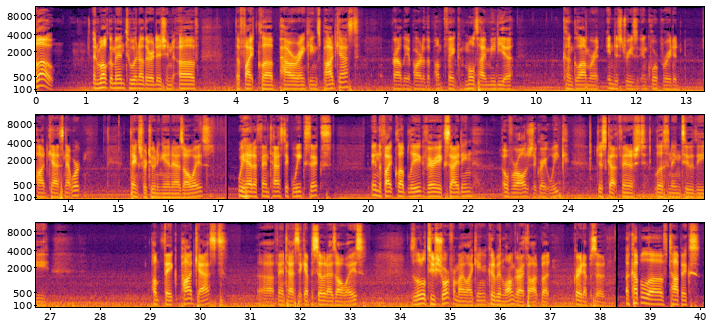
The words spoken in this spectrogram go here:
Hello, and welcome into another edition of the Fight Club Power Rankings podcast, proudly a part of the Pump Fake Multimedia Conglomerate Industries Incorporated podcast network. Thanks for tuning in as always. We had a fantastic week six in the Fight Club League. Very exciting overall, just a great week. Just got finished listening to the Pump Fake podcast. Uh, fantastic episode as always. It was a little too short for my liking. It could have been longer, I thought, but great episode. A couple of topics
